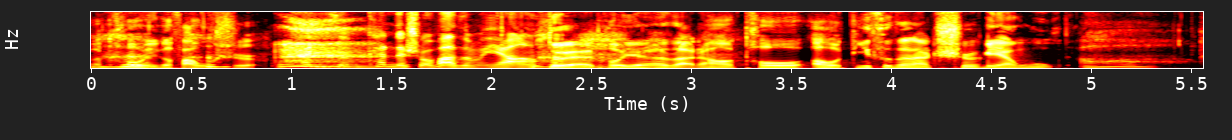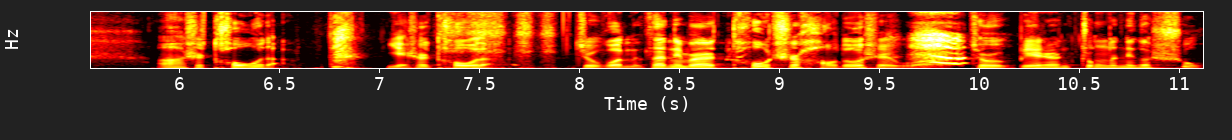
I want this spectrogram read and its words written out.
呃 偷一个罚五十，看你怎看你的手法怎么样了？对，偷椰子，然后偷哦，我第一次在那吃莲雾。哦，啊、是偷的，也是偷的。就我们在那边偷吃好多水果，就是别人种的那个树，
